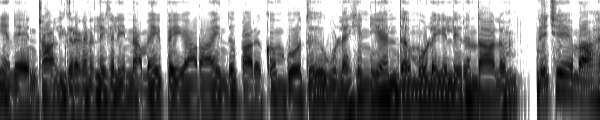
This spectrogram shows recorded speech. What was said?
ஏனென்றால் கிரகநிலைகளின் அமைப்பை ஆராய்ந்து பார்க்கும்போது உலகின் எந்த மூலையில் இருந்தாலும் நிச்சயமாக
